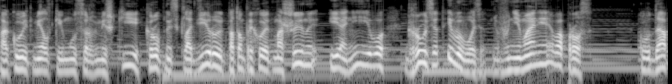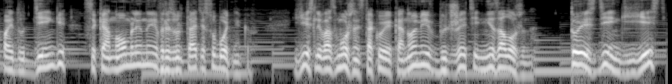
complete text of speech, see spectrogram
Пакуют мелкий мусор в мешки, крупный складируют, потом приходят машины, и они его грузят и вывозят. Внимание, вопрос. Куда пойдут деньги, сэкономленные в результате субботников? если возможность такой экономии в бюджете не заложена. То есть деньги есть,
